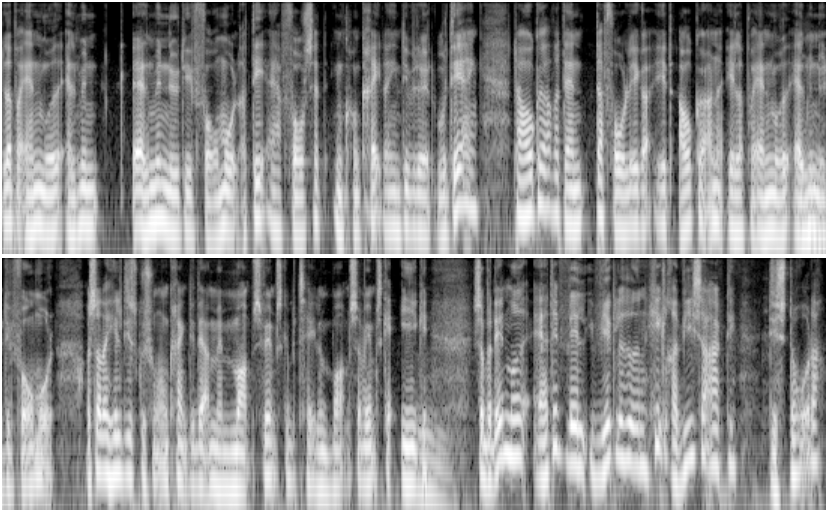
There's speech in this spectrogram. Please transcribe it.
eller på anden måde almen, almennyttige formål, og det er fortsat en konkret og individuel vurdering, der afgør, hvordan der foreligger et afgørende eller på anden måde almennyttigt formål. Og så er der hele diskussionen omkring det der med moms. Hvem skal betale moms, og hvem skal ikke? Mm. Så på den måde er det vel i virkeligheden helt revisoragtigt. Det står der.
